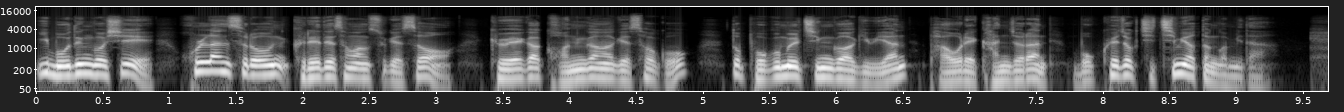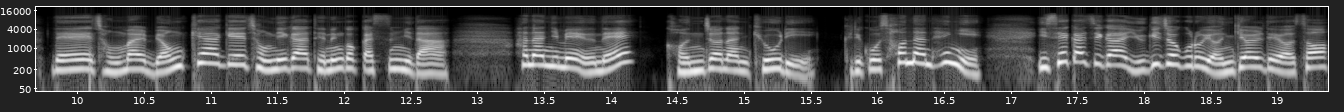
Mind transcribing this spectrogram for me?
이 모든 것이 혼란스러운 그레데 상황 속에서 교회가 건강하게 서고 또 복음을 증거하기 위한 바울의 간절한 목회적 지침이었던 겁니다. 네, 정말 명쾌하게 정리가 되는 것 같습니다. 하나님의 은혜, 건전한 교리, 그리고 선한 행위. 이 세 가지가 유기적으로 연결되어서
